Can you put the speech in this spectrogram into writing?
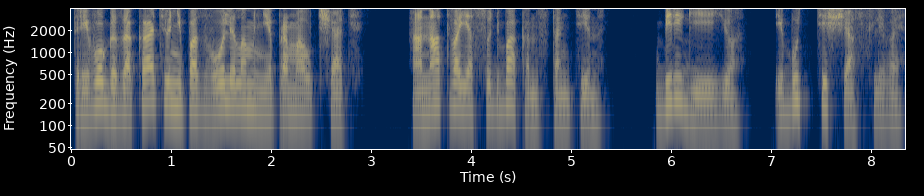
Тревога за Катю не позволила мне промолчать. Она твоя судьба, Константин. Береги ее и будьте счастливы.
